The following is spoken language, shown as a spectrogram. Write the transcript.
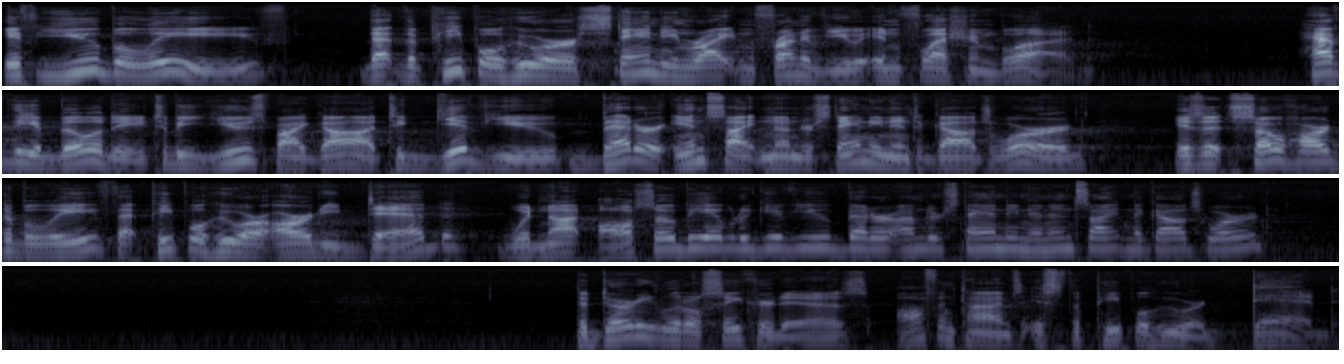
If you believe that the people who are standing right in front of you in flesh and blood have the ability to be used by God to give you better insight and understanding into God's Word, is it so hard to believe that people who are already dead would not also be able to give you better understanding and insight into God's Word? The dirty little secret is oftentimes it's the people who are dead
